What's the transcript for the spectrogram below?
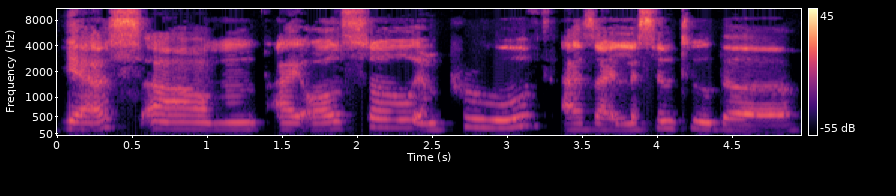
Yes. Um, I also improved as I listened to the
